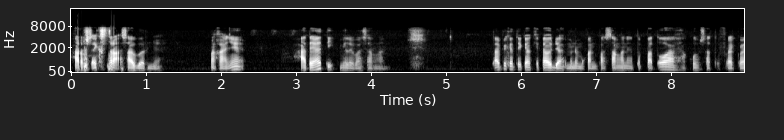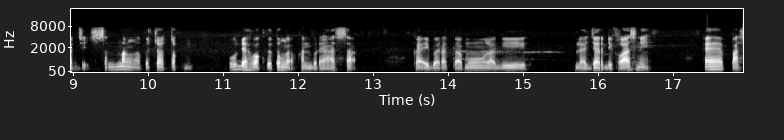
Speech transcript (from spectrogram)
harus ekstra sabarnya. Makanya hati-hati milih pasangan. Tapi ketika kita udah menemukan pasangan yang tepat wah aku satu frekuensi seneng aku cocok nih. Udah waktu itu nggak akan berasa. Kayak ibarat kamu lagi belajar di kelas nih eh pas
